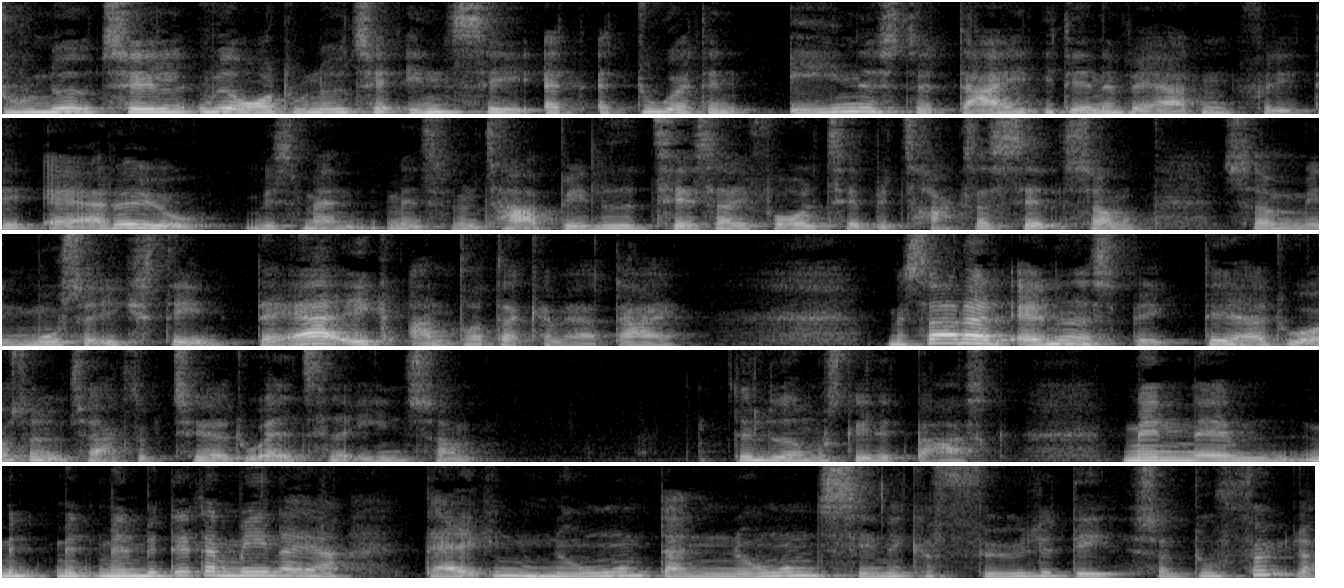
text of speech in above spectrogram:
du er nødt til, udover at du er nødt til at indse, at, at du er den eneste dig i denne verden, fordi det er det jo, hvis man, hvis man tager billedet til sig i forhold til at betragte sig selv som, som en mosaiksten. Der er ikke andre, der kan være dig. Men så er der et andet aspekt, det er, at du også er nødt til at acceptere, at du altid er ensom. Det lyder måske lidt barsk. Men, øh, men, men, men med det der mener jeg, der er ikke nogen, der nogensinde kan føle det, som du føler.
